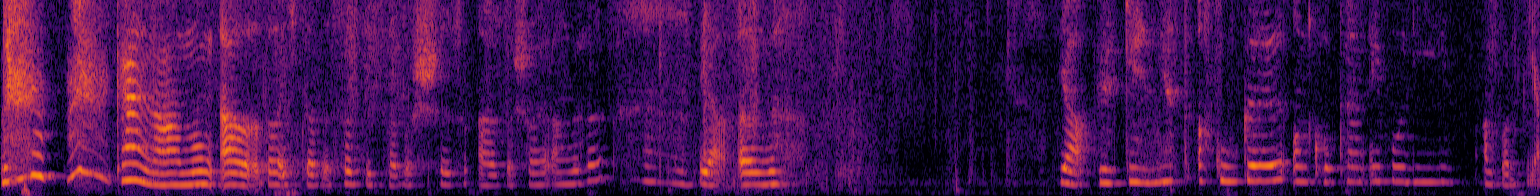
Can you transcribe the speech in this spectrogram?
keine Ahnung, aber ich glaube, es hat sich voll beschissen, äh, angehört. Ja, ähm. Ja, wir gehen jetzt auf Google und gucken Evoli. Antworten, ja.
